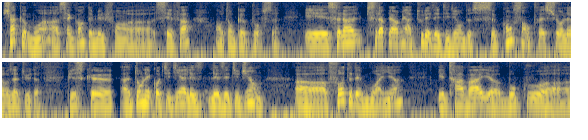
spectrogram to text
chaque mois 50 000 francs euh, CFA en tant que bourse. Et cela, cela permet à tous les étudiants de se concentrer sur leurs études, puisque dans les quotidiens, les, les étudiants, faute des moyens, ils travaillent euh, beaucoup euh,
